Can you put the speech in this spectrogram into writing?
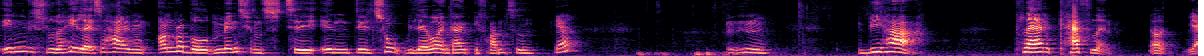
inden vi slutter helt af, så har jeg nogle honorable mentions til en del 2, vi laver en gang i fremtiden. Ja, Vi har Plan Kathleen. Og, ja,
